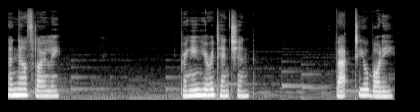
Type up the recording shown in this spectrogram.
And now, slowly bringing your attention back to your body,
